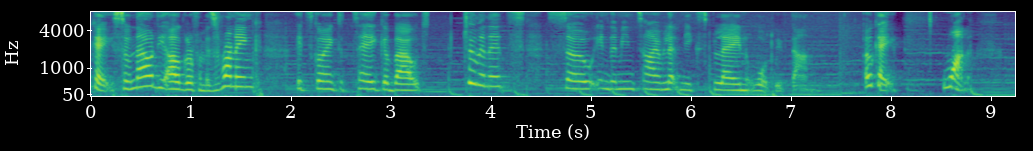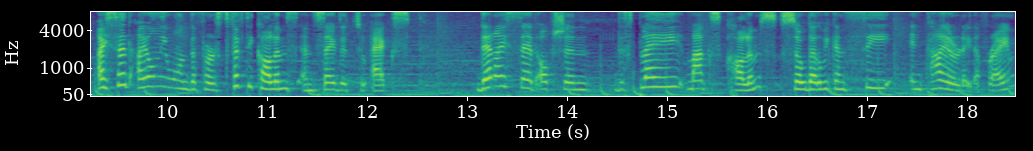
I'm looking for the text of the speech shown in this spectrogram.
Okay, so now the algorithm is running. It's going to take about two minutes. So in the meantime, let me explain what we've done. Okay, one, I said I only want the first 50 columns and saved it to X. Then I said option display max columns so that we can see entire data frame.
